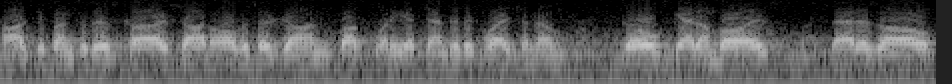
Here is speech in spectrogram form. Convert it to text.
Occupants of this car shot Officer John Buck when he attempted to question them. Go get 'em, boys. That is all.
